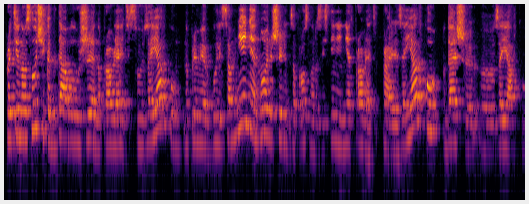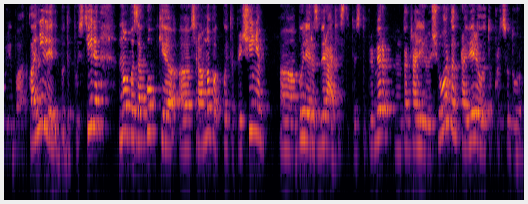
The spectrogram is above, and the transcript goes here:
В противном случае, когда вы уже направляете свою заявку, например, были сомнения, но решили запрос на разъяснение не отправлять. Отправили заявку, дальше э, заявку либо отклонили, либо допустили, но по закупке э, все равно по какой-то причине э, были разбирательства. То есть, например, контролирующий орган проверил эту процедуру.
